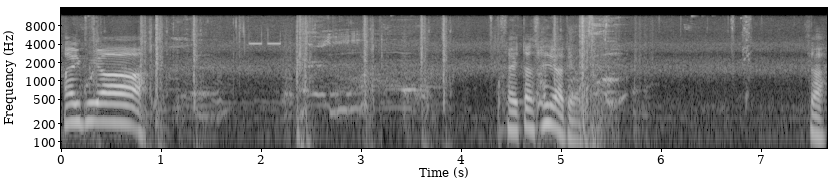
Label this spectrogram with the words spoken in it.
아이구야. 자 일단 살려야 돼요. 자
